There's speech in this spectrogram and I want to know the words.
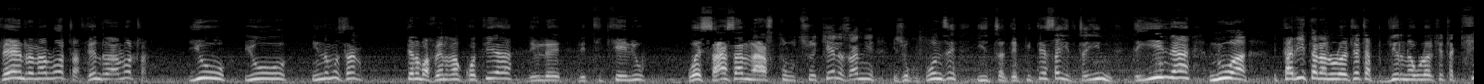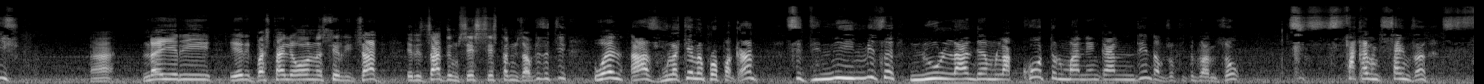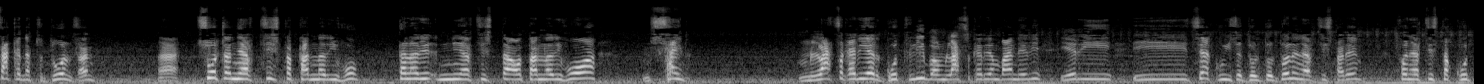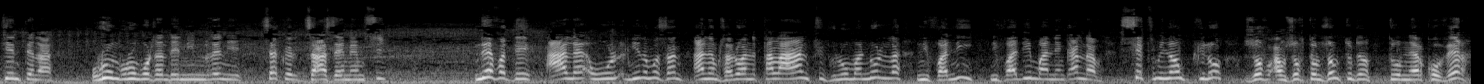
Vendrana loatra, vendrana loatra io io inona moa zany tena mba vendrana ny côtier de io le le tia kely io hoe za zany nahazo tombotsoa kely zany i zoky vonjy hiditra député sa hiditra iny de iny a no a taritana ny olona rehetra ampidirina olona rehetra kizo a na ery ery bastaleon sy ery jady ery jady mizesizesy tamin'io zavatra io satria hoe azo vola kely ny propagande tsy dinihiny mihitsy hoe ny olona any amin'ny lakôty no manengan'ny indrindra amin'izao fitondrana izao Tsy sakana ny sainy zany, tsy sakana atidohany zany. Misaotra ny artiste Antananarivo, ny artiste ao Antananarivo a, misaina. Milatsaka ary ery Gothlieb, milatsaka ary ambany ery, ery tsy haiko isa dolodolo daholo ny artiste reny, fa ny artiste Gauthier no tena romborombo ohatran reny inona reny, tsy haiko ery Jazz MMC. Nefa de any olo, inona moa zany, any am zareo any Antalaha any fiveloman'olona ny vani, ny valiha manengana. Sept millions ny kilo, zao amzao fotoana zao mitondra mitovy amin'ny arcover,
